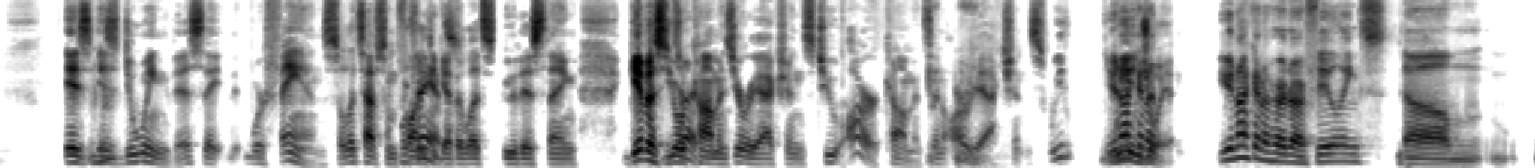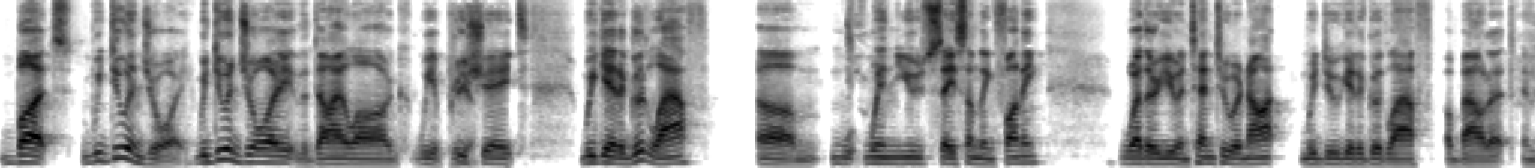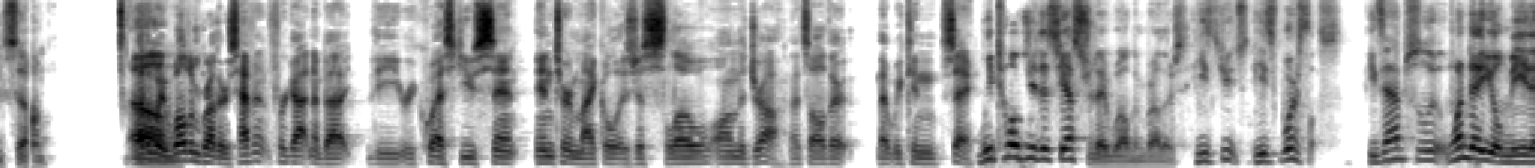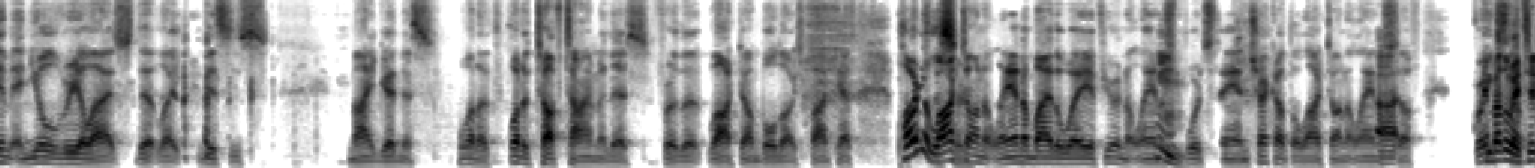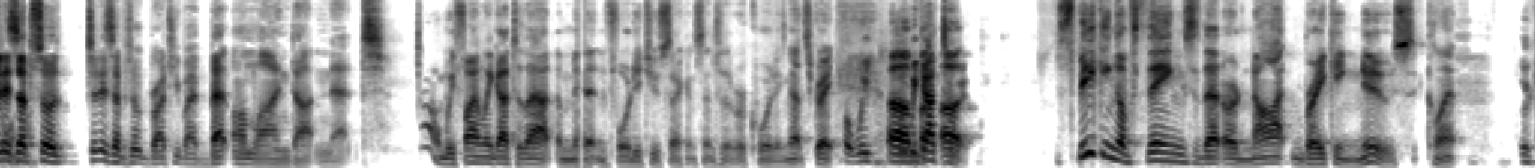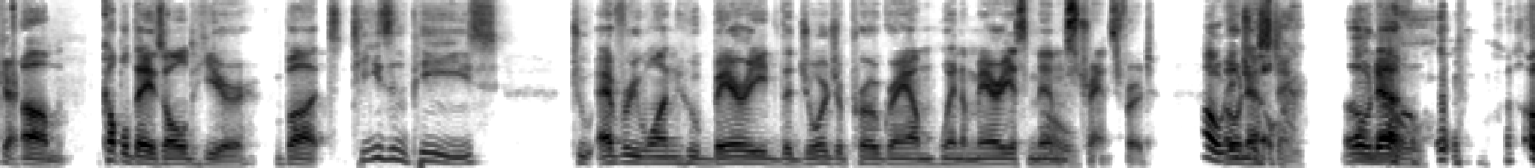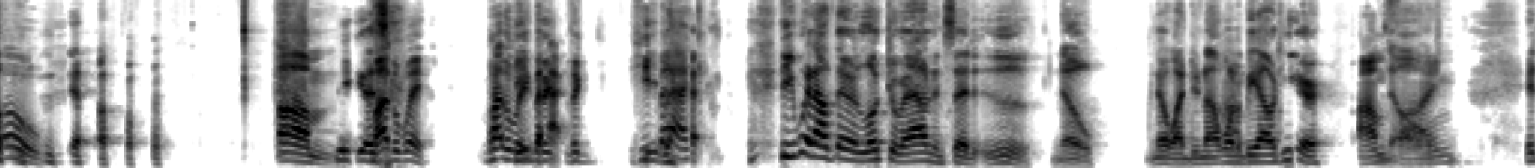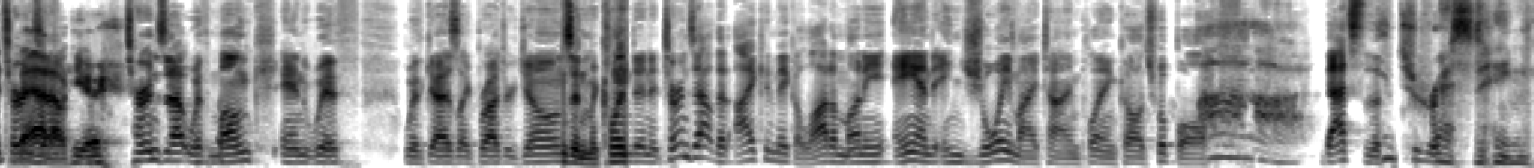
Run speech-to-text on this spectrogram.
is Mhm. is doing this. They we're fans, so let's have some We're fun fans. together. Let's do this thing. Give us That's your right. comments, your reactions to our comments and our reactions. We You're we not enjoy gonna- it. You're not going to hurt our feelings, um, but we do enjoy. We do enjoy the dialogue. We appreciate. We get a good laugh um, w- when you say something funny, whether you intend to or not. We do get a good laugh about it, and so. By the way, um, Weldon Brothers haven't forgotten about the request you sent. Intern Michael is just slow on the draw. That's all that that we can say. We told you this yesterday, Weldon Brothers. He's he's worthless. He's absolute. One day you'll meet him and you'll realize that like this is my goodness. What a what a tough time of this for the Locked On Bulldogs podcast. Part of Yes, Locked sir. On Atlanta, by the way. If you're an Atlanta Hmm. sports fan, check out the Locked On Atlanta Uh, stuff. and by the way, today's on. episode today's episode brought to you by BetOnline.net. Oh, we finally got to that a minute and 42 seconds into the recording. That's great. But we but we Um, got to uh, it. Speaking of things that are not breaking news, Clint, Okay. um couple days old here but t's and p's to everyone who buried the georgia program when amarius mims Oh. transferred oh, no. interesting. oh, Oh, no, Oh. no. Um. Because- by the way, by the He way, the, back. the he, He back. he went out there and looked around and said no no i do not want to be out here I'm No. fine. it's turns bad out- out here turns out with Monk and with with guys like Broderick Jones and McClendon, it turns out that I can make a lot of money and enjoy my time playing college football. ah That's the interesting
